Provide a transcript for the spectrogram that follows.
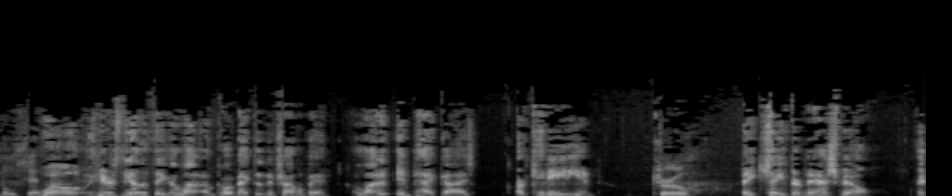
bullshit. Well, here's the other thing. A lot going back to the travel ban. A lot of Impact guys are Canadian. true. They taped their Nashville, Uh,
